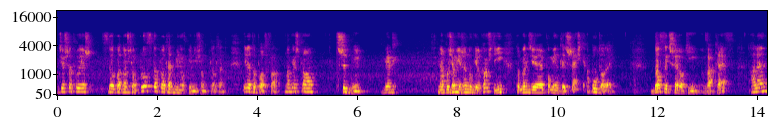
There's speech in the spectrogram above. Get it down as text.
gdzie szatlujesz z dokładnością plus 100%, minus 50%. Ile to potrwa? No wiesz to 3 dni, więc na poziomie rzędu wielkości to będzie pomiędzy 6 a 1,5. Dosyć szeroki zakres, ale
